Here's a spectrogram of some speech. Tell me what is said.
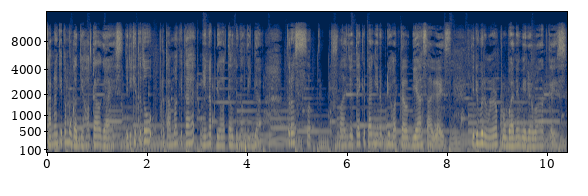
karena kita mau ganti hotel guys. Jadi kita tuh pertama kita nginep di hotel bintang 3 terus selanjutnya kita nginep di hotel biasa guys. Jadi bener-bener perubahannya beda banget guys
